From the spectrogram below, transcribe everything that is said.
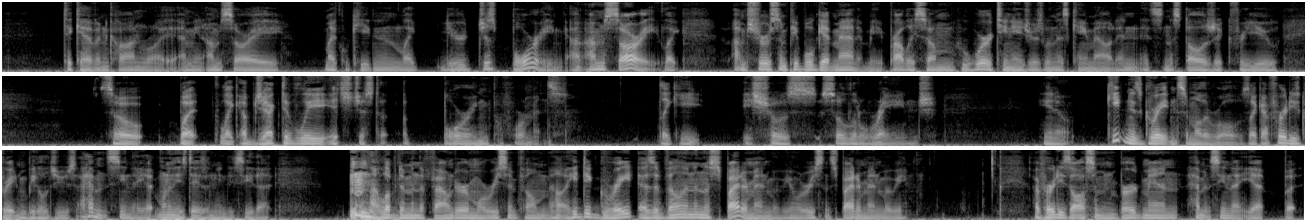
to Kevin Conroy. I mean, I'm sorry, Michael Keaton. Like you're just boring. I, I'm sorry. Like I'm sure some people get mad at me, probably some who were teenagers when this came out, and it's nostalgic for you. So, but like objectively, it's just a, a boring performance. Like he he shows so little range. You know, Keaton is great in some other roles. Like I've heard he's great in Beetlejuice. I haven't seen that yet. One of these days I need to see that. I loved him in The Founder, a more recent film. Uh, he did great as a villain in the Spider-Man movie, a more recent Spider-Man movie. I've heard he's awesome in Birdman. Haven't seen that yet, but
